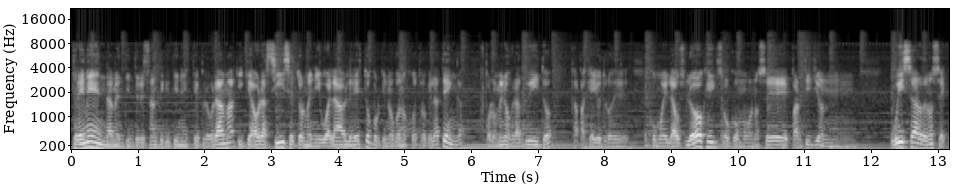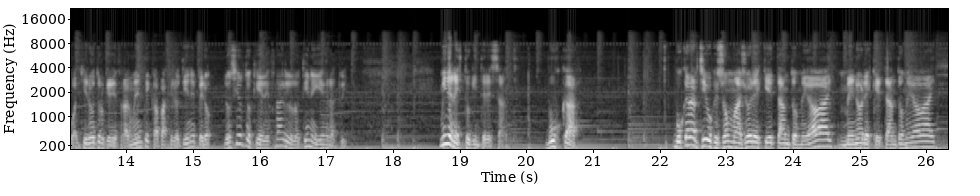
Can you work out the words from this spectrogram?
tremendamente interesante que tiene este programa y que ahora sí se torna inigualable esto porque no conozco otro que la tenga, por lo menos gratuito, capaz que hay otro de, como el Logics o como, no sé, Partition Wizard o no sé, cualquier otro que de Fragmente capaz que lo tiene, pero lo cierto es que de Fragment lo tiene y es gratuito. Miren esto que interesante, buscar. Buscar archivos que son mayores que tantos megabytes, menores que tantos megabytes,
